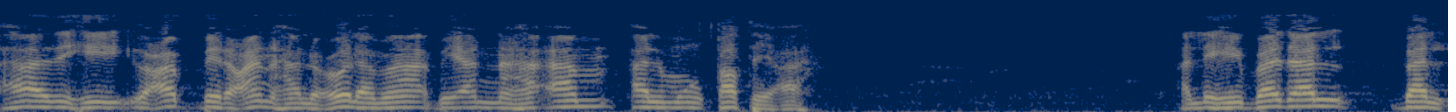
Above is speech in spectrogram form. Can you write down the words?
هذه يعبر عنها العلماء بأنها أم المنقطعة. اللي هي بدل بل.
